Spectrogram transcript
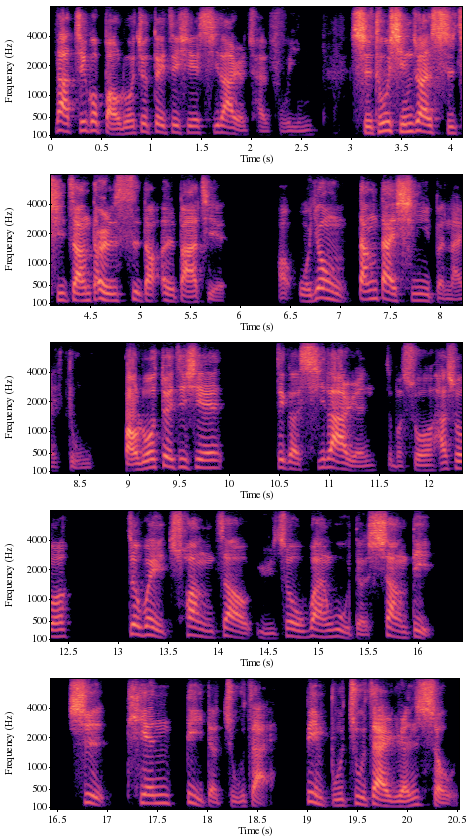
那结果保罗就对这些希腊人传福音，《使徒行传》十七章二十四到二十八节。好，我用当代新译本来读，保罗对这些这个希腊人怎么说？他说。这位创造宇宙万物的上帝是天地的主宰，并不住在人手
